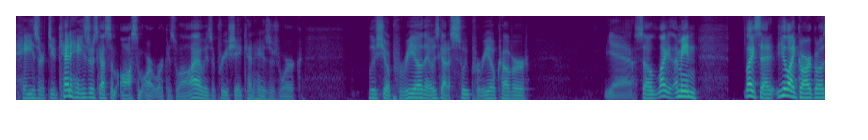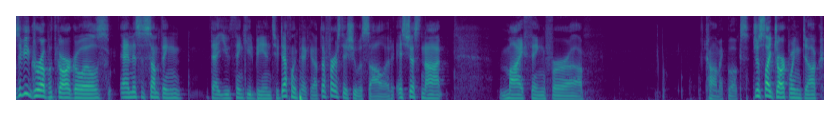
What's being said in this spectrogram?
Haeser, dude. Ken Haeser's got some awesome artwork as well. I always appreciate Ken Haeser's work. Lucio Parrillo, they always got a sweet Parrillo cover. Yeah, so like, I mean, like I said, you like gargoyles. If you grew up with gargoyles, and this is something that you think you'd be into, definitely pick it up. The first issue was solid. It's just not my thing for uh, comic books. Just like Darkwing Duck,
